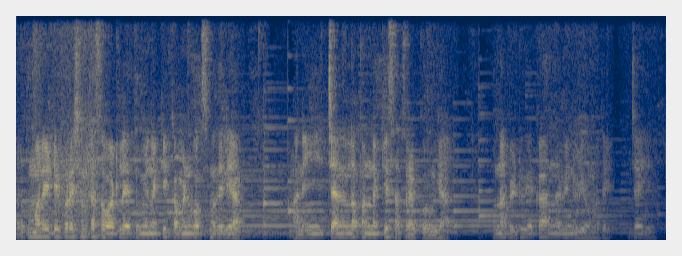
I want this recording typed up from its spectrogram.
तर तुम्हाला हे डेकोरेशन कसं वाटलंय तुम्ही नक्की कमेंट बॉक्समध्ये लिहा. आणि चॅनलला पण नक्की सबस्क्राईब करून घ्या. पुन्हा भेटू एका नवीन व्हिडिओमध्ये जय हिंद.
